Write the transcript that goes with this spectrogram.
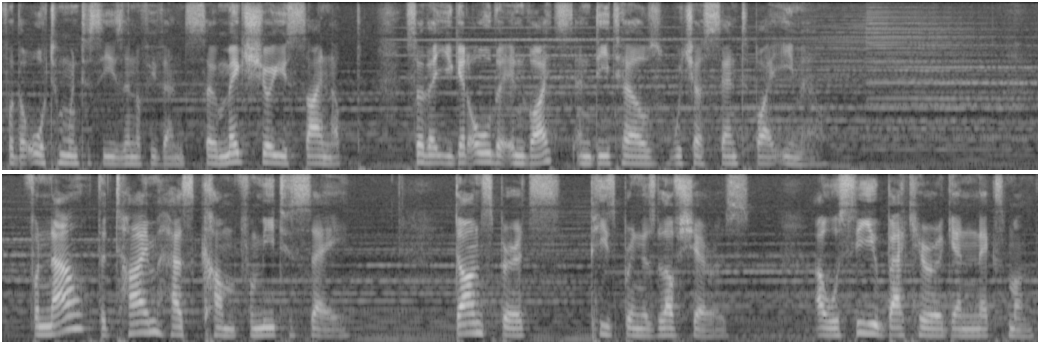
for the autumn winter season of events, so make sure you sign up so that you get all the invites and details which are sent by email. For now, the time has come for me to say, Dance spirits, peace bringers, love sharers, I will see you back here again next month.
